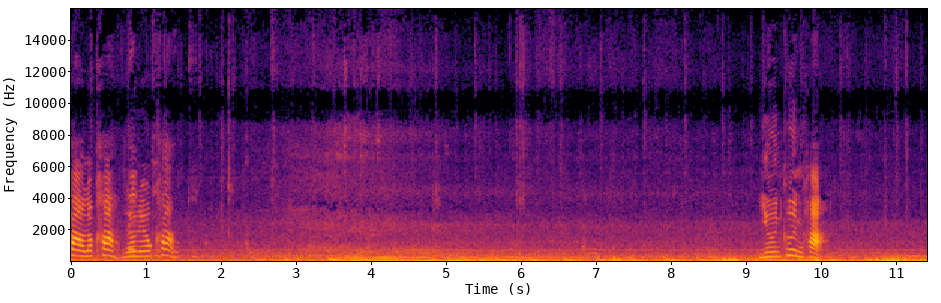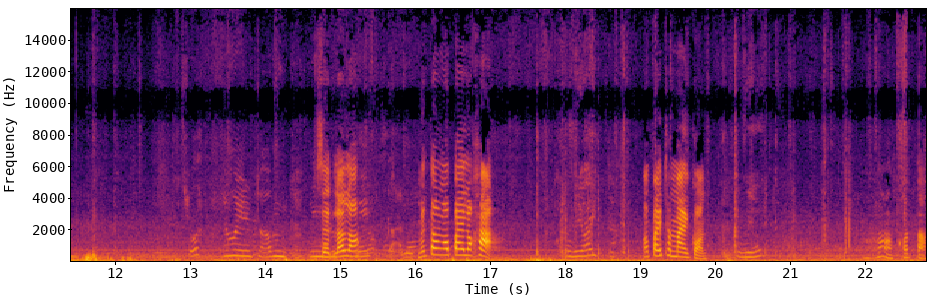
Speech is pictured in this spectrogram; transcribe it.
ข้าวแล้วค่ะ เร็วๆค่ะ ยืนขึ้นค่ะ เสร็จแล้วเหรอ ไม่ต้องเอาไปหรอกค่ะ เอาไปทำไมก่อนฮะข้อตา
